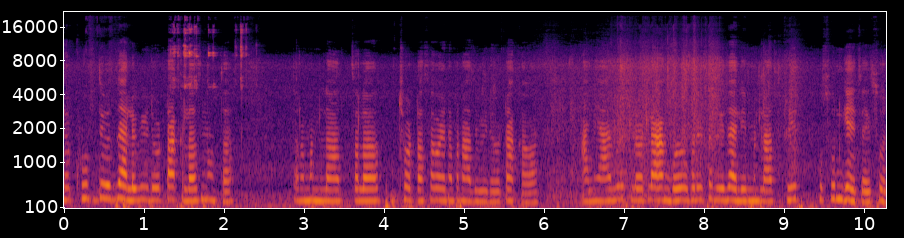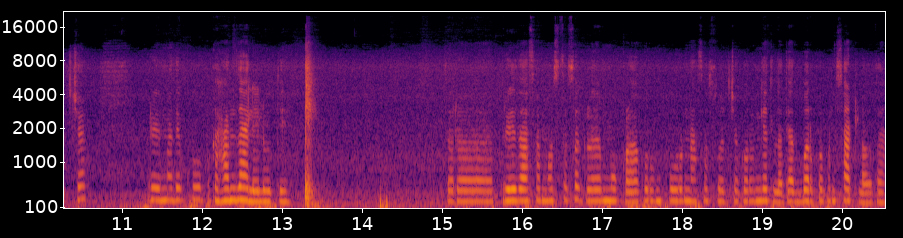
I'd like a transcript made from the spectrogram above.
तर खूप दिवस झालं व्हिडिओ टाकलाच नव्हता. तर म्हणलं आज चला छोटासा वयना पण आज व्हिडिओ टाकावा. आणि आज उठलं वाटलं आंघोळ वगैरे सगळी झाली. म्हटलं आज फ्रीज पुसून घ्यायचं आहे स्वच्छ. फ्रीजमध्ये खूप घाण झालेली होती. तर फ्रीज असा मस्त सगळं मोकळा करून पूर्ण असा स्वच्छ करून घेतला. त्यात बर्फ पण साठला होता.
